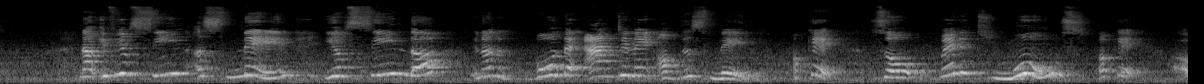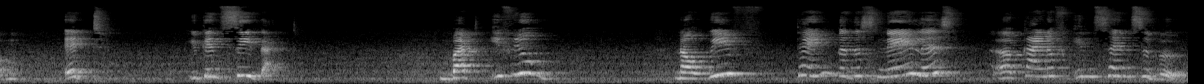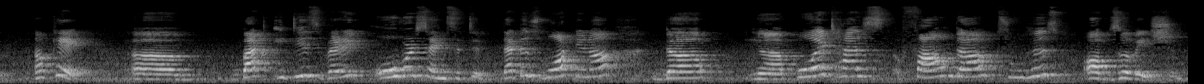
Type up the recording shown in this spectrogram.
Now if you've seen a snail, you've seen the, you know, the, both the antennae of the snail. Okay. So when it moves, okay, um, it, you can see that. But if you, now we think that the snail is uh, kind of insensible. Okay um, but it is very oversensitive. That is what you know the uh, poet has found out through his observation.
